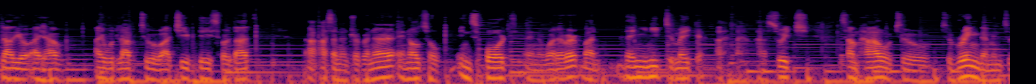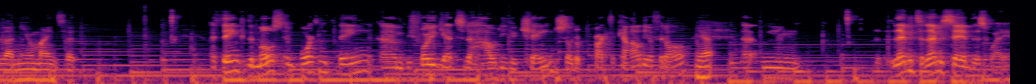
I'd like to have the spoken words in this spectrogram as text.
claudio i have i would love to achieve this or that uh, as an entrepreneur and also in sport and whatever but then you need to make a, a, a switch somehow to to bring them into that new mindset. I think the most important thing um, before you get to the how do you change, so the practicality of it all, yeah, um, let me t- let me say it this way.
